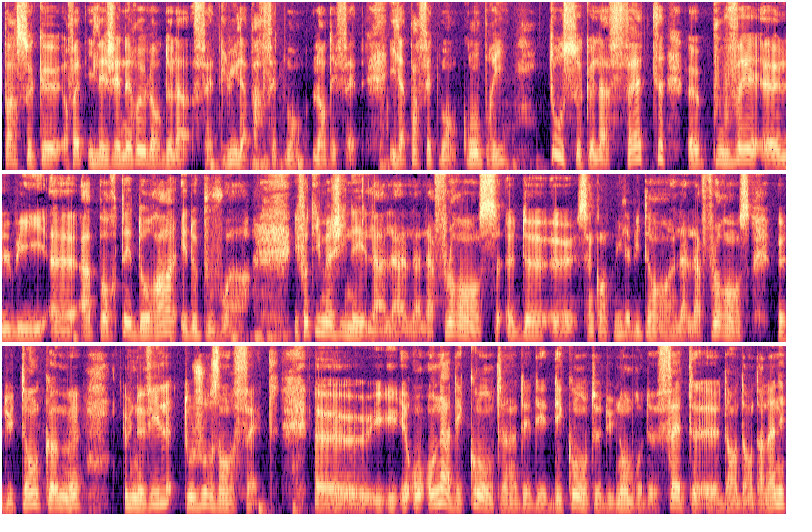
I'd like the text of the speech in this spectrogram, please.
parce que en fait, il est généreux lors de la fête. Lui, il a parfaitement lors des fêtes, il a parfaitement compris tout ce que la fête euh, pouvait euh, lui euh, apporter d'aura et de pouvoir. Il faut imaginer la, la, la, la Florence de 50 000 habitants, hein, la, Florence du temps comme une ville toujours en fête. On, a des comptes, hein, des, des, comptes du nombre de fêtes dans, dans, dans l'année.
